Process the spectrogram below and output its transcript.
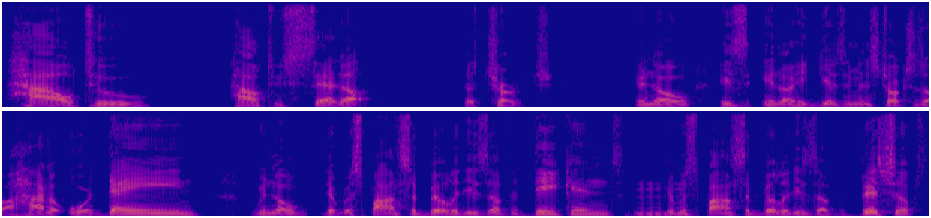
how to how to set up the church. You know, he's you know he gives him instructions on how to ordain. You know the responsibilities of the deacons, the Mhm. responsibilities of the bishops.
